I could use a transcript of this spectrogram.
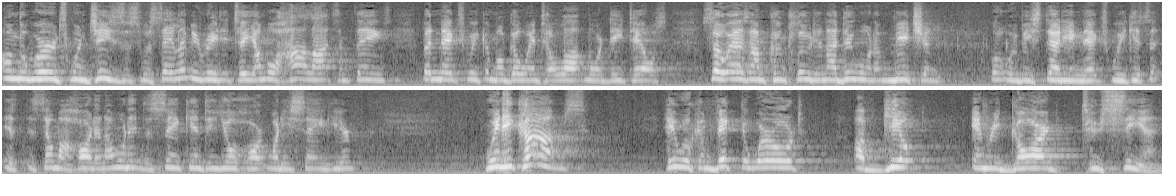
on the words when Jesus was saying, let me read it to you. I'm going to highlight some things, but next week I'm going to go into a lot more details. So as I'm concluding, I do want to mention what we'll be studying next week. It's, it's on my heart, and I want it to sink into your heart what he's saying here. When he comes, he will convict the world of guilt in regard to sin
